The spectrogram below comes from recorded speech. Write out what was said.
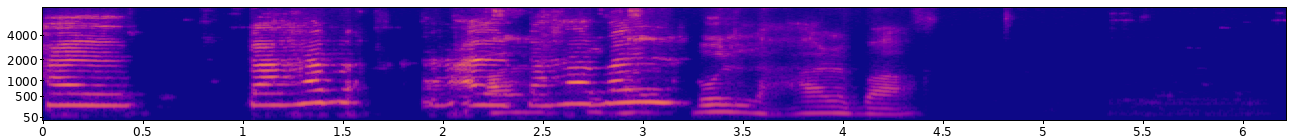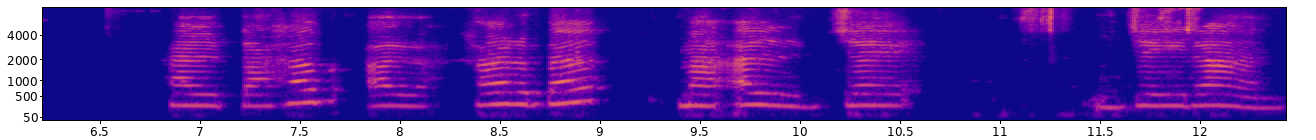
هل ذهب هل Hal ذهب ال- Bul Harba. هل ذهب الحرب مع الج- Jairan,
